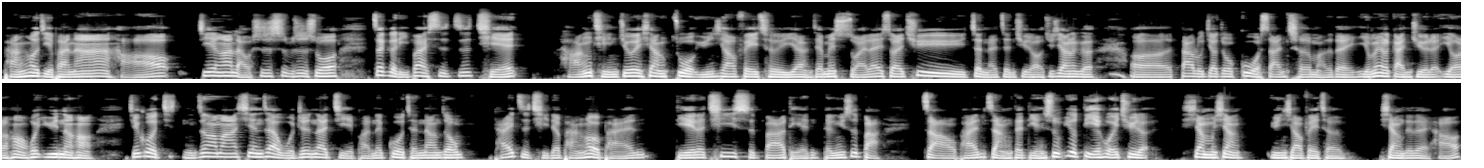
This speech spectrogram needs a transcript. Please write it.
盘后解盘啦。好，建安老师是不是说这个礼拜四之前？行情就会像坐云霄飞车一样，在那边甩来甩去，震来震去的哈，就像那个呃大陆叫做过山车嘛，对不对？有没有感觉了？有了哈，会晕了哈。结果你知道吗？现在我正在解盘的过程当中，台指起的盘后盘跌了七十八点，等于是把早盘涨的点数又跌回去了，像不像云霄飞车？像对不对？好，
